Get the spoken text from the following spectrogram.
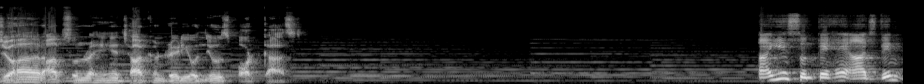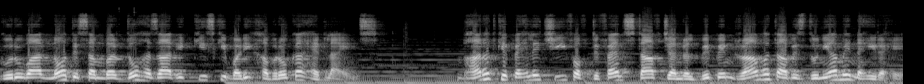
जोहार, आप सुन रहे हैं झारखंड रेडियो न्यूज़ पॉडकास्ट। आइए सुनते हैं आज दिन गुरुवार 9 दिसंबर 2021 की बड़ी खबरों का हेडलाइंस भारत के पहले chief of defence staff general Bipin Rawat अब इस दुनिया में नहीं रहे।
